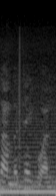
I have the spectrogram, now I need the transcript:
Number, but take one.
